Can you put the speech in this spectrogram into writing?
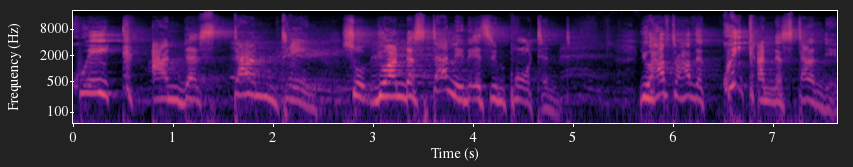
quick understanding. So, your understanding is important. You have to have a quick understanding.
